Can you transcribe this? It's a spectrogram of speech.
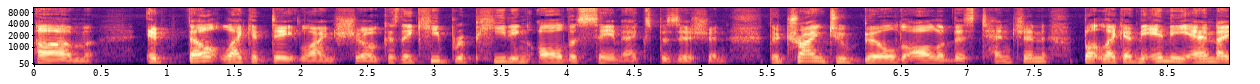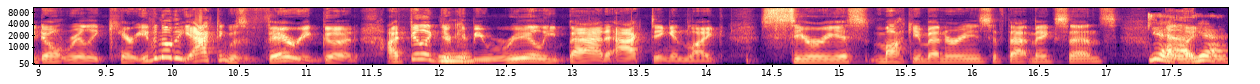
um it felt like a dateline show because they keep repeating all the same exposition they're trying to build all of this tension but like in the, in the end i don't really care even though the acting was very good i feel like there could be really bad acting in like serious mockumentaries if that makes sense Yeah, like, yeah.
